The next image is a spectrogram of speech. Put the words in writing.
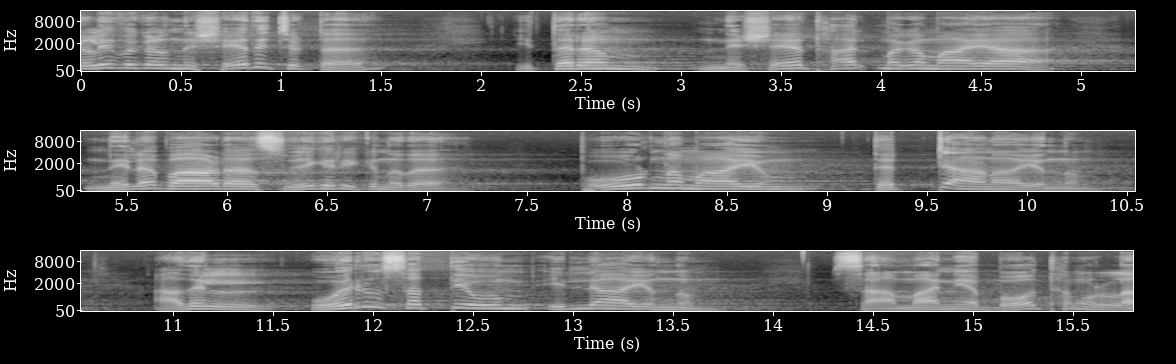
തെളിവുകൾ നിഷേധിച്ചിട്ട് ഇത്തരം നിഷേധാത്മകമായ നിലപാട് സ്വീകരിക്കുന്നത് പൂർണമായും തെറ്റാണ് എന്നും അതിൽ ഒരു സത്യവും ഇല്ല എന്നും സാമാന്യ ബോധമുള്ള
